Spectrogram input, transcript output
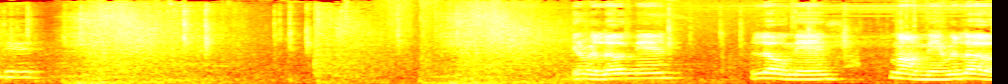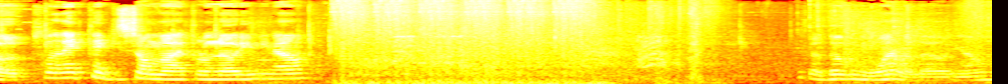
Oh no, I'm reload, man? Reload, man. Come on, man, reload. Thank you so much for reloading, you know? Reload when you want to reload, you know?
